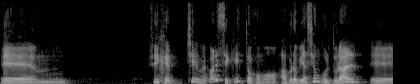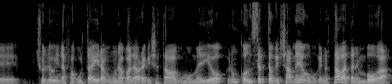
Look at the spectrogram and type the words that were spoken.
Em, yo dije, che, me parece que esto como apropiación cultural, eh, yo lo vi en la facultad y era como una palabra que ya estaba como medio, era un concepto que ya medio como que no estaba tan en boga.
